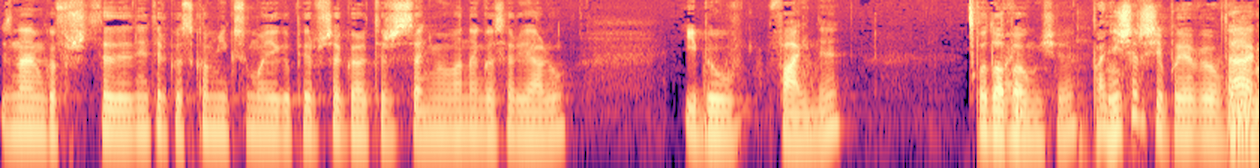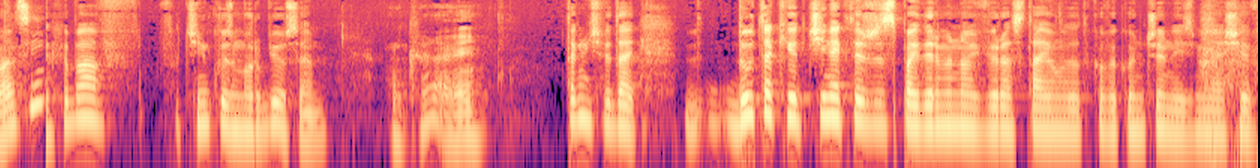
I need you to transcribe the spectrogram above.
Znałem go wtedy nie tylko z komiksu mojego pierwszego, ale też z animowanego serialu i był fajny. Podobał mi się. Punisher się pojawił w Tak, animacji? chyba w, w odcinku z Morbiusem. Okej. Tak mi się wydaje. Był taki odcinek też, że Spider-Manowi wyrastają dodatkowe kończyny i zmienia się w,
